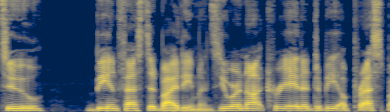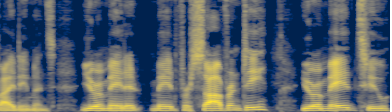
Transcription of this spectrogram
to be infested by demons. You are not created to be oppressed by demons. You are made, it, made for sovereignty. You are made to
